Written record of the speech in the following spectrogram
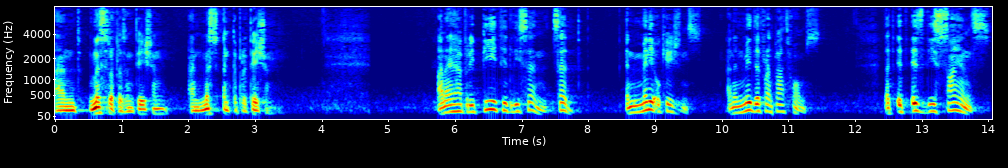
and misrepresentation and misinterpretation. And I have repeatedly said, said in many occasions and in many different platforms that it is the science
